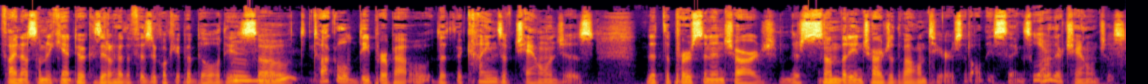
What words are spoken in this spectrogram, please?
find out somebody can't do it because they don't have the physical capabilities. Mm-hmm. So talk a little deeper about the, the kinds of challenges that the person in charge, there's somebody in charge of the volunteers at all these things. Yeah. What are their challenges?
